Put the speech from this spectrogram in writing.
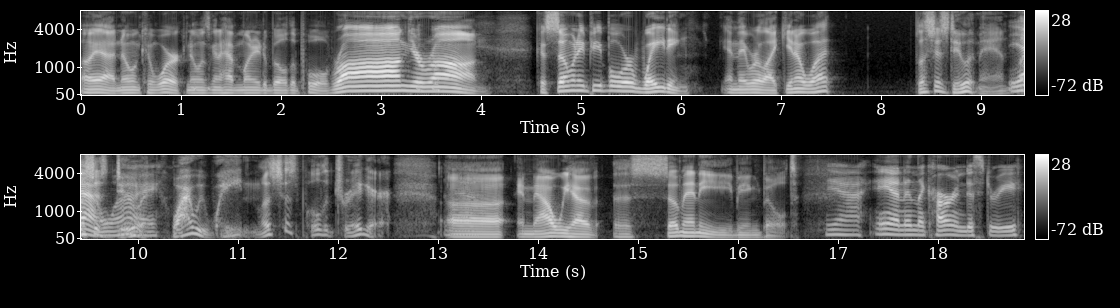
oh yeah no one can work. No one's gonna have money to build a pool. Wrong you're wrong. Because so many people were waiting and they were like you know what? Let's just do it man. Yeah, let's just do it. why? why are we waiting? Let's just pull the trigger. Uh and now we have uh, so many being built. Yeah, and in the car industry,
